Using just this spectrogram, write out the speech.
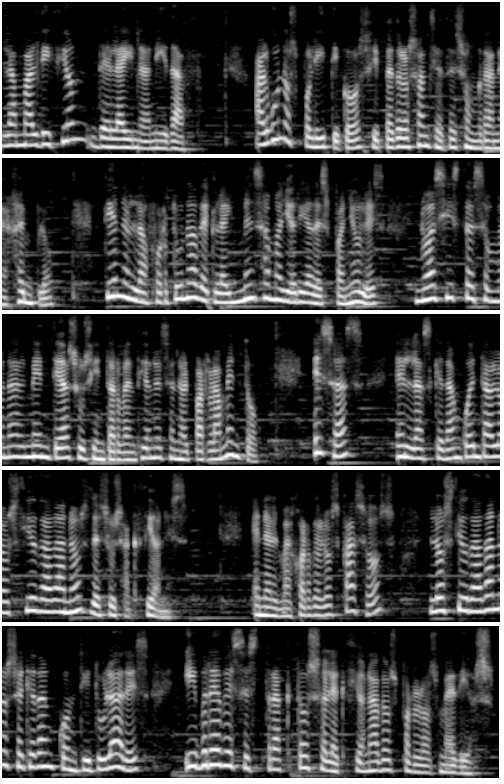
La maldición de la inanidad. Algunos políticos, y Pedro Sánchez es un gran ejemplo, tienen la fortuna de que la inmensa mayoría de españoles no asiste semanalmente a sus intervenciones en el Parlamento, esas en las que dan cuenta a los ciudadanos de sus acciones. En el mejor de los casos, los ciudadanos se quedan con titulares y breves extractos seleccionados por los medios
